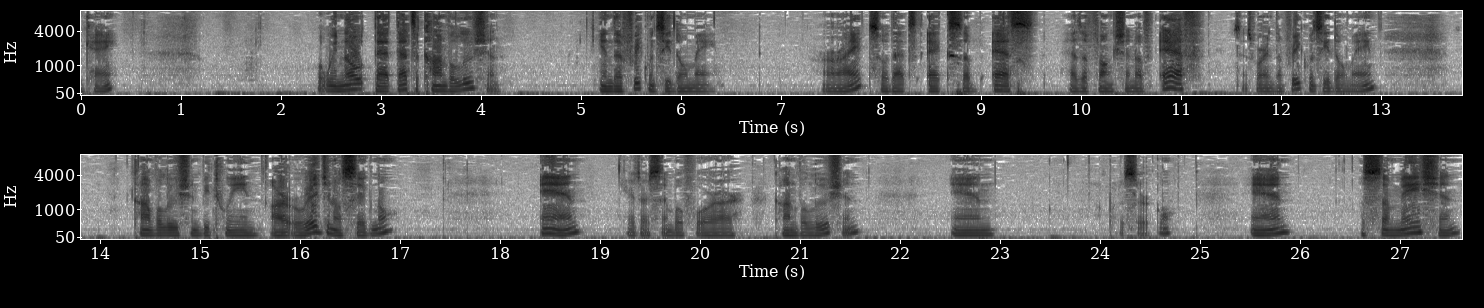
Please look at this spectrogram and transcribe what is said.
Okay? But we note that that's a convolution in the frequency domain. Alright, so that's x sub s as a function of f, since we're in the frequency domain, convolution between our original signal and, here's our symbol for our convolution, and I'll put a circle, and a summation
